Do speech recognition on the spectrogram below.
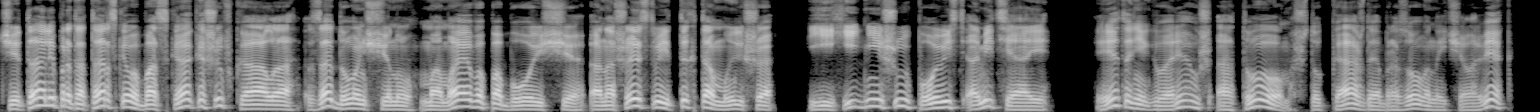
Читали про татарского баскака Шевкала, Задонщину, Мамаева побоище, о нашествии Тахтамыша, ехиднейшую повесть о Митяе, и это не говоря уж о том, что каждый образованный человек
